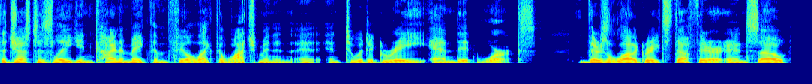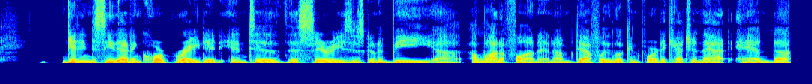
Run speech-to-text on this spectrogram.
the Justice League and kind of make them feel like the Watchmen in to a degree, and it works. There's a lot of great stuff there, and so getting to see that incorporated into this series is going to be uh, a lot of fun, and I'm definitely looking forward to catching that. And uh,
